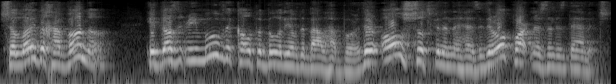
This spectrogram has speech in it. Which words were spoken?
Shalei B'chavana, it doesn't remove the culpability of the Baal Habur. They're all shutfin in the hezik. They're all partners in this damage.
